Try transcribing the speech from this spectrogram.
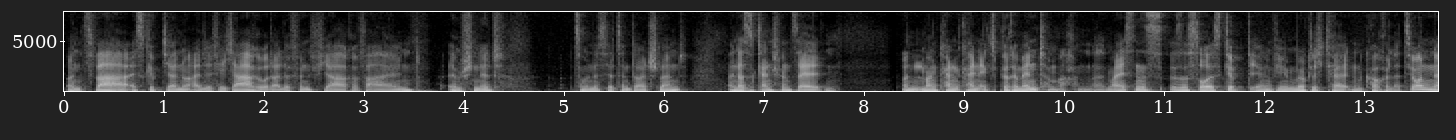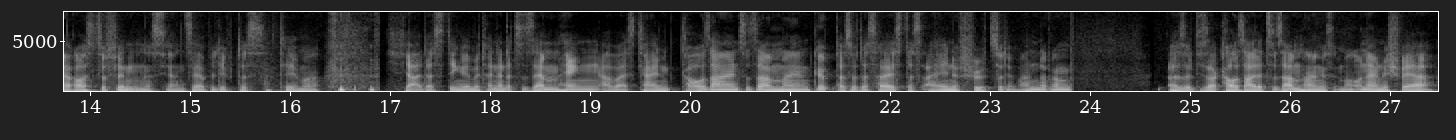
Und zwar, es gibt ja nur alle vier Jahre oder alle fünf Jahre Wahlen im Schnitt, zumindest jetzt in Deutschland. Und das ist ganz schön selten. Und man kann keine Experimente machen. Also meistens ist es so, es gibt irgendwie Möglichkeiten, Korrelationen herauszufinden. Das ist ja ein sehr beliebtes Thema. ja, dass Dinge miteinander zusammenhängen, aber es keinen kausalen Zusammenhang gibt. Also das heißt, das eine führt zu dem anderen. Also dieser kausale Zusammenhang ist immer unheimlich schwer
